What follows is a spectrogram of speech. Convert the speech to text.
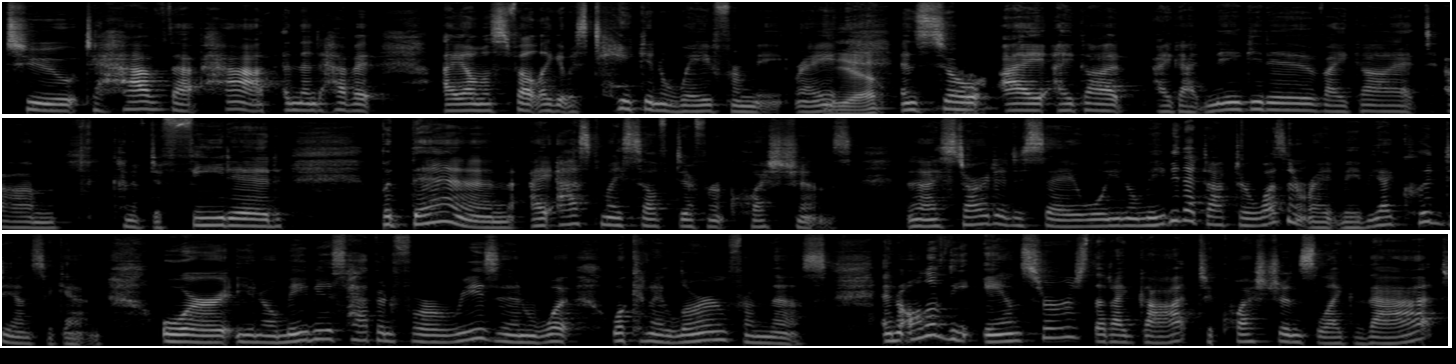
to, to have that path and then to have it, I almost felt like it was taken away from me. Right. Yeah. And so I, I got I got negative. I got um, kind of defeated. But then I asked myself different questions and I started to say, well, you know, maybe that doctor wasn't right. Maybe I could dance again. Or, you know, maybe this happened for a reason. What what can I learn from this? And all of the answers that I got to questions like that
